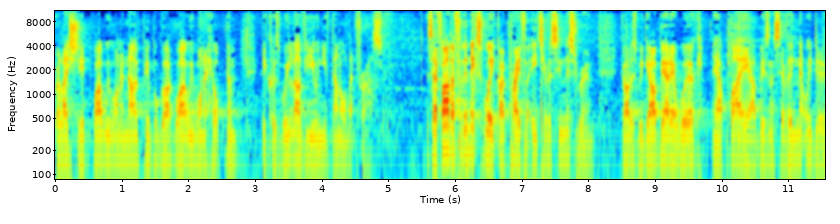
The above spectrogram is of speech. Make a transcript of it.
relationship, why we want to know people, God, why we want to help them, because we love you and you've done all that for us. So, Father, for the next week, I pray for each of us in this room. God, as we go about our work, our play, our business, everything that we do,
